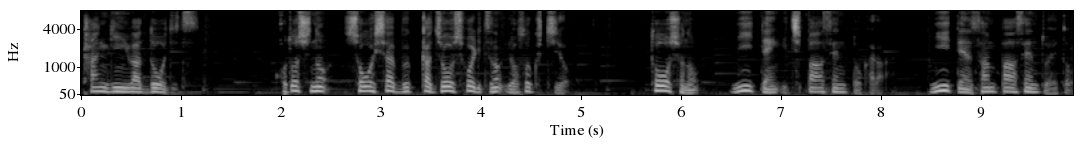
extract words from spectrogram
官銀は同日、今年の消費者物価上昇率の予測値を当初の2.1%から2.3%へと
